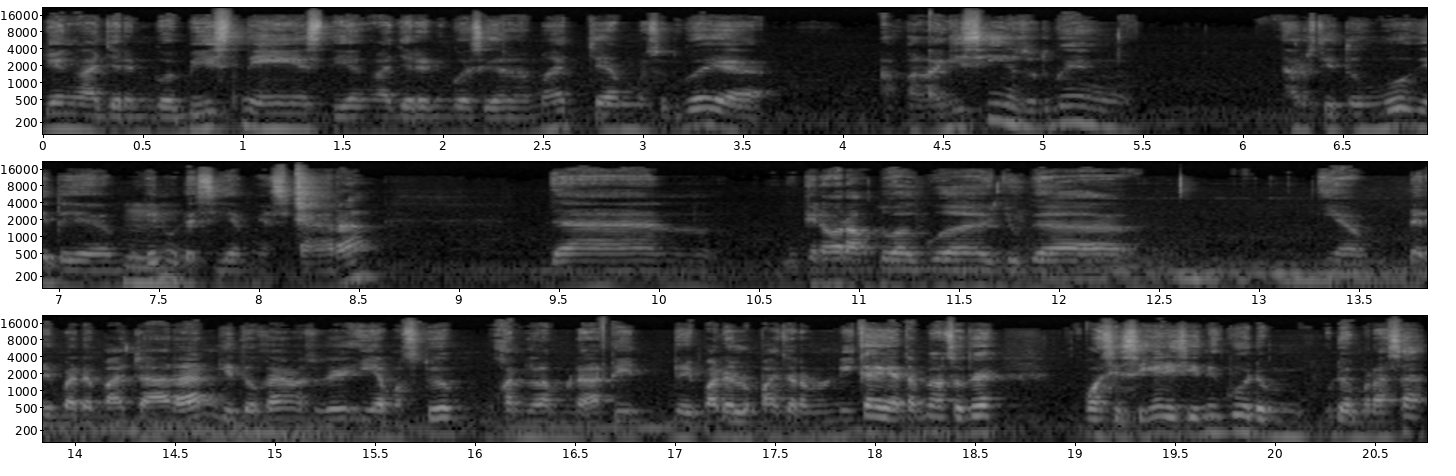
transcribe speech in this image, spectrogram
dia ngajarin gue bisnis dia ngajarin gue segala macam maksud gue ya apalagi sih maksud gue yang harus ditunggu gitu ya mungkin Hmm. udah siapnya sekarang dan mungkin orang tua gue juga ya daripada pacaran gitu kan maksudnya iya maksudnya bukan dalam arti daripada lu pacaran lu nikah ya tapi maksudnya posisinya di sini gue udah udah merasa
